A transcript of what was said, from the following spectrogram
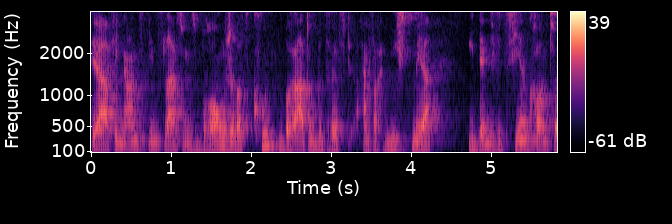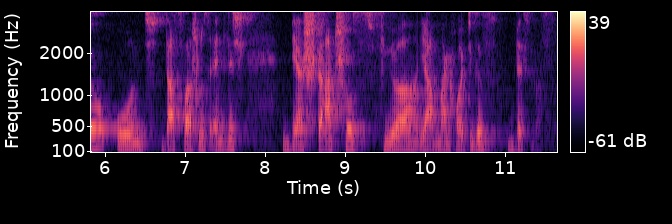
der Finanzdienstleistungsbranche, was Kundenberatung betrifft, einfach nicht mehr identifizieren konnte. Und das war schlussendlich der Startschuss für ja, mein heutiges Business.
